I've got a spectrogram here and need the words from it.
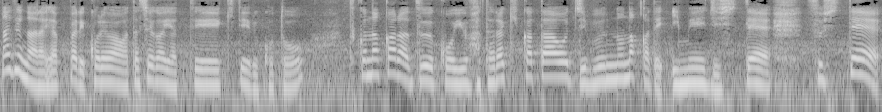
なぜならやっぱりこれは私がやってきていること少なからずこういう働き方を自分の中でイメージしてそして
